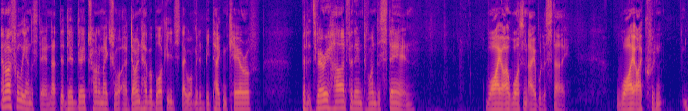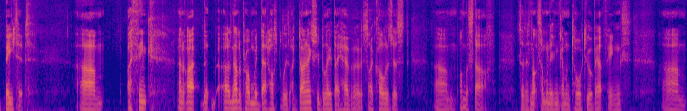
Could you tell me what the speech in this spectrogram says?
And I fully understand that. They're, they're trying to make sure I don't have a blockage. They want me to be taken care of. But it's very hard for them to understand why I wasn't able to stay, why I couldn't beat it. Um, I think, and I, th- another problem with that hospital is I don't actually believe they have a psychologist um, on the staff. So there's not someone who can come and talk to you about things. Um,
